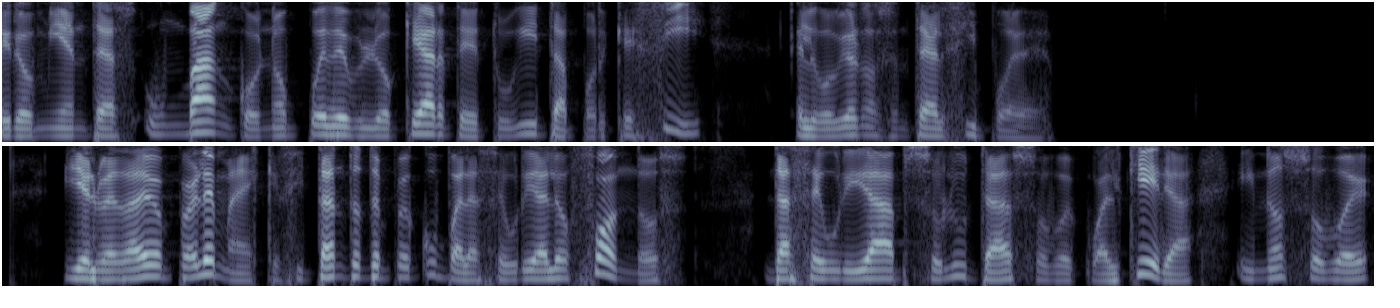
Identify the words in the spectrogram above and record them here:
pero mientras un banco no puede bloquearte de tu guita porque sí, el gobierno central sí puede. Y el verdadero problema es que si tanto te preocupa la seguridad de los fondos, da seguridad absoluta sobre cualquiera y no sobre,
